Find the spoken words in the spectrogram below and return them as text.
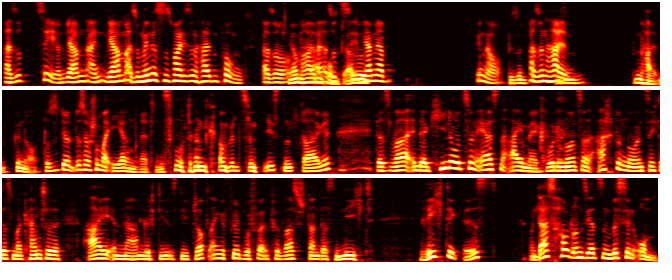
Also C. Und wir haben, ein, wir haben also mindestens mal diesen halben Punkt. Also, wir haben einen halben also Punkt. C, also, wir haben ja. Genau. Sind, also einen halben. einen halben, genau. Das ist ja, das ist ja schon mal ehrenrettend. So, dann kommen wir zur nächsten Frage. Das war in der Keynote zum ersten iMac, wurde 1998 das markante I im Namen durch Steve Jobs eingeführt. Wofür, für was stand das nicht? Richtig ist, und das haut uns jetzt ein bisschen um,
